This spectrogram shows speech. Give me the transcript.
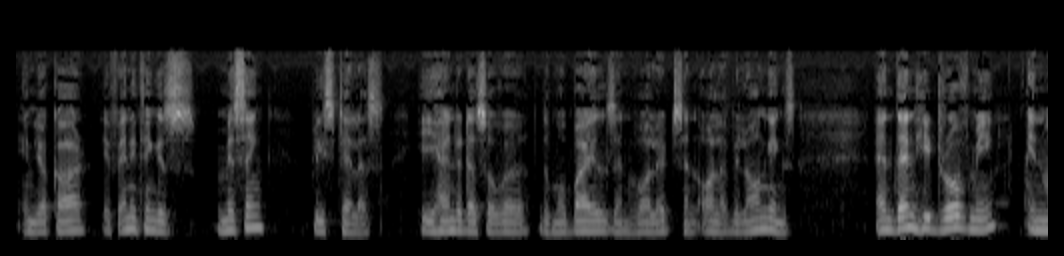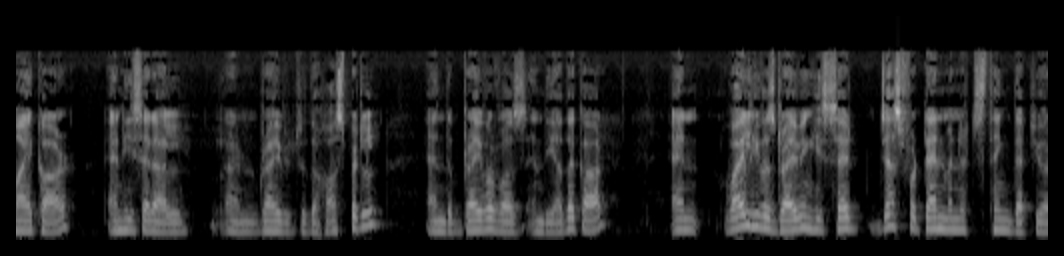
in your car. If anything is missing, please tell us. He handed us over the mobiles and wallets and all our belongings. And then he drove me in my car and he said, I'll, I'll drive you to the hospital. And the driver was in the other car. And while he was driving, he said, Just for 10 minutes, think that you are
